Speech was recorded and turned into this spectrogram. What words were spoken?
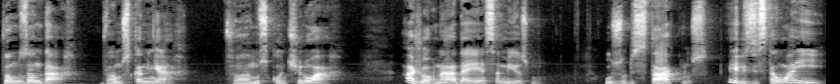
Vamos andar, vamos caminhar, vamos continuar. A jornada é essa mesmo. Os obstáculos, eles estão aí,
